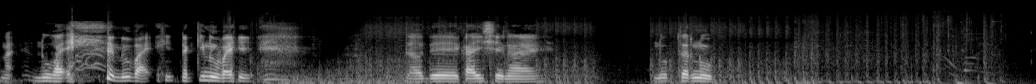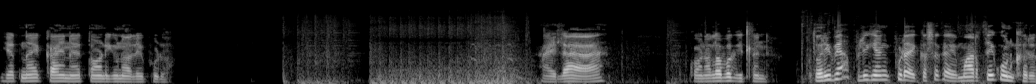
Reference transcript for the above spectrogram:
नाही नू आहे नू आहे नक्की नू आहे जाऊ दे काही शे नाही. नूप तर नूप. येत नाही काय नाही तोंड घेऊन आले पुढं. आयला कोणाला बघितलं ना? तरी बी आपली गँग पुढे आहे कसं काय? मारते कोण खरं?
